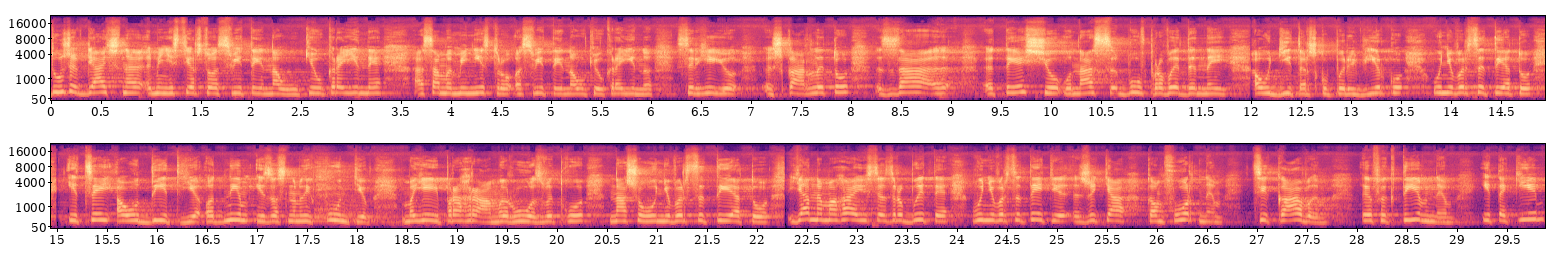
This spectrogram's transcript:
Дуже вдячна Міністерству освіти і науки України, а саме міністру освіти і науки України Сергію Шкарлету за е, те, що у нас був проведений аудиторську перевірку університету. І цей аудит є одним із основних пунктів моєї програми розвитку нашого університету. Я намагаюся зробити в університеті життя комфортним, цікавим, ефективним і таким,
